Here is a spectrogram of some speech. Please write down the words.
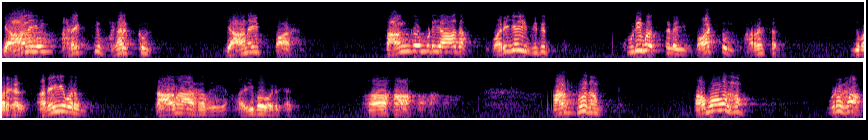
யானையை அடக்கி வளர்க்கும் யானைப்பாகன் தாங்க முடியாத வரியை விதித்து குடிமக்களை வாட்டும் அரசன். இவர்கள் அனைவரும் தானாகவே அழிபவர்கள். ஆஹாஹா. அற்புதம். அமோகம். முருகா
